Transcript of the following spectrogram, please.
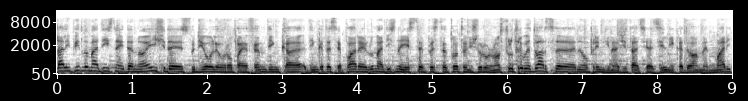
S-a lipit lumea Disney de noi și de studioul Europa FM din, ca, din câte se pare. Lumea Disney este peste tot în jurul nostru. Trebuie doar să ne oprim din agitația zilnică de oameni mari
